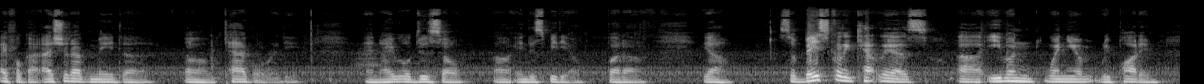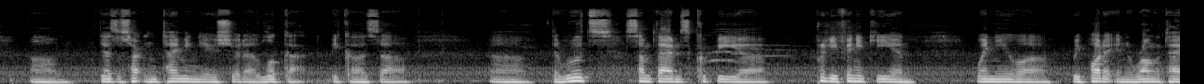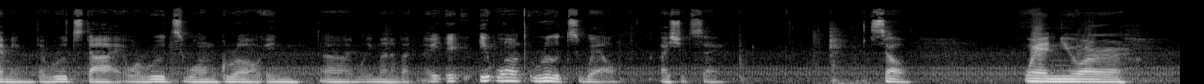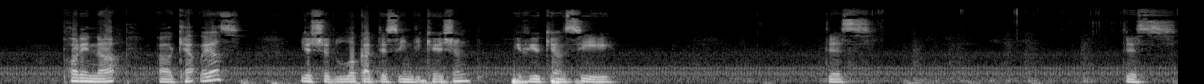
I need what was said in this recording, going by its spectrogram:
I forgot. I should have made a, a, tag already, and I will do so uh, in this video. But uh, yeah, so basically, cattleyas, uh, even when you're repotting, um, there's a certain timing you should uh, look at because uh, uh, the roots sometimes could be uh, pretty finicky and when you uh, repot it in the wrong timing the roots die or roots won't grow in uh, but it, it, it won't roots well I should say. So when you are putting up uh, cattleyas you should look at this indication. If you can see this this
